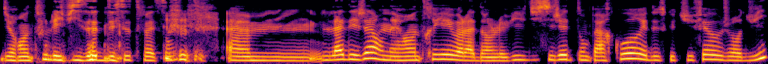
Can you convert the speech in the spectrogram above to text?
durant tout l'épisode de toute façon. Euh, là déjà on est rentré voilà dans le vif du sujet de ton parcours et de ce que tu fais aujourd'hui.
